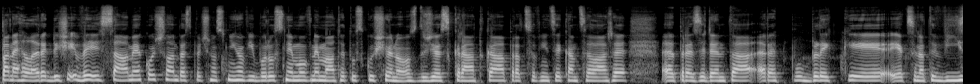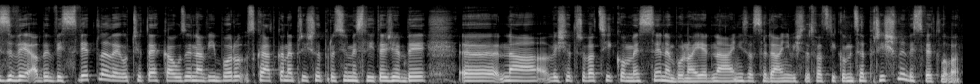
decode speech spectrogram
Pane Heller, když i vy sám jako člen bezpečnostního výboru sněmovny máte tu zkušenost, že zkrátka pracovníci kanceláře eh, prezidenta republiky, jak se na ty výzvy, aby vysvětlili určité kauzy na výbor, zkrátka nepřišli, proč si myslíte, že by eh, na vyšetřovací komisi nebo na jednání zasedání vyšetřovací komise přišli vysvětlovat?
